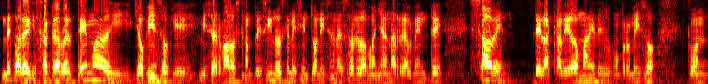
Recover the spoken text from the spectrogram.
Me parece que está claro el tema y yo pienso que mis hermanos campesinos que me sintonizan a esa hora de la mañana realmente saben de la calidad humana y de su compromiso con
